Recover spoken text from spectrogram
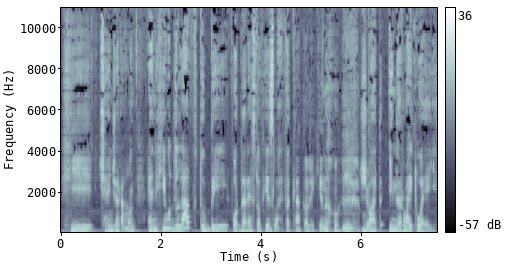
he changed around. And he would love to be for the rest of his life a catholic you know. Mm, sure. but in the right way.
